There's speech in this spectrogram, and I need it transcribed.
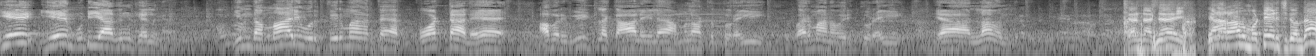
ஏன் ஏன் முடியாதுன்னு கேளுங்க. இந்த மாதிரி ஒரு தீர்மானத்தை போட்டாலே அவர் வீட்டுல காலையில அமலாக்கத்துறை வருமான வரித்துறை எல்லாம் வந்து யாராவது மொட்டை அடிச்சிட்டு வந்தா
